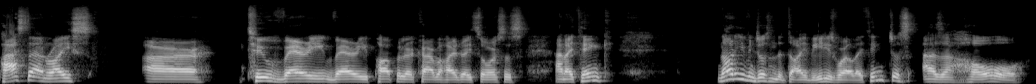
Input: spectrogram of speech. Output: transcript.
Pasta and rice are two very, very popular carbohydrate sources. And I think not even just in the diabetes world, I think just as a whole,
